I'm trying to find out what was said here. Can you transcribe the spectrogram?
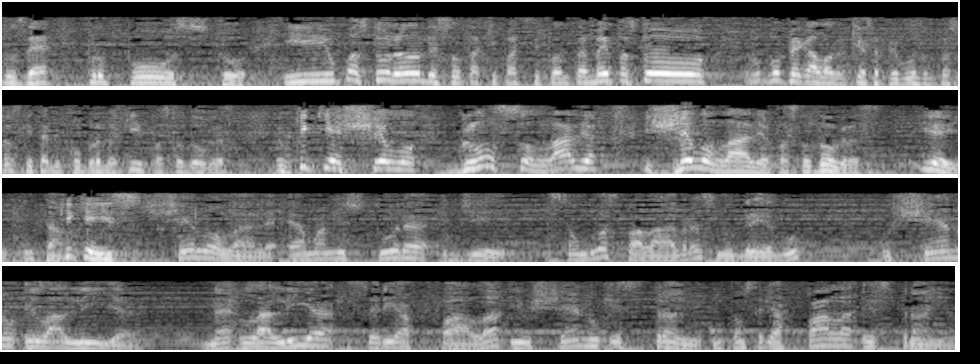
nos é proposto. E o pastor Anderson está aqui participando também. Pastor, eu vou pegar logo aqui essa pergunta do pastor, quem está me cobrando aqui, pastor Douglas. O que, que é xelo, glossolalia e xelolalia, pastor Douglas? E aí? Então, o que, que é isso? Xelolalia é uma mistura de. São duas palavras no grego, o xeno e lalia. Né? Lalia seria a fala e o xeno estranho. Então seria fala estranha.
